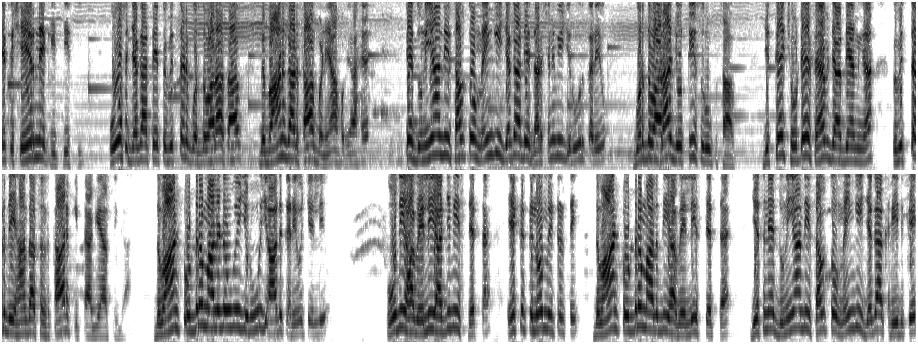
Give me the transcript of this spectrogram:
ਇੱਕ ਸ਼ੇਰ ਨੇ ਕੀਤੀ ਸੀ। ਉਸ ਜਗ੍ਹਾ ਤੇ ਪਵਿੱਤਰ ਗੁਰਦੁਆਰਾ ਸਾਹਿਬ, ਦੀਵਾਨਗੜ੍ਹ ਸਾਹਿਬ ਬਣਿਆ ਹੋਇਆ ਹੈ। ਤੇ ਦੁਨੀਆ ਦੀ ਸਭ ਤੋਂ ਮਹਿੰਗੀ ਜਗ੍ਹਾ ਦੇ ਦਰਸ਼ਨ ਵੀ ਜ਼ਰੂਰ ਕਰਿਓ, ਗੁਰਦੁਆਰਾ ਜੋਤੀ ਸਰੂਪ ਸਾਹਿਬ, ਜਿੱਥੇ ਛੋਟੇ ਸਾਹਿਬਜ਼ਾਦਿਆਂ ਦੀਆਂ ਪਵਿੱਤਰ ਦੇਹਾਂ ਦਾ ਸੰਸਕਾਰ ਕੀਤਾ ਗਿਆ ਸੀਗਾ। ਦੀਵਾਨ ਟੋਡਰ ਮੱਲ ਨੂੰ ਵੀ ਜ਼ਰੂਰ ਯਾਦ ਕਰਿਓ ਚੇਲਿਓ। ਉਹਦੀ ਹਵੇਲੀ ਅੱਜ ਵੀ ਸਥਿਤ ਹੈ। 1 ਕਿਲੋਮੀਟਰ ਤੇ ਦੀਵਾਨ ਟੋਡਰਮਲ ਦੀ ਹਵੇਲੀ ਸਥਿਤ ਹੈ, ਜਿਸ ਨੇ ਦੁਨੀਆ ਦੀ ਸਭ ਤੋਂ ਮਹਿੰਗੀ ਜਗ੍ਹਾ ਖਰੀਦ ਕੇ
